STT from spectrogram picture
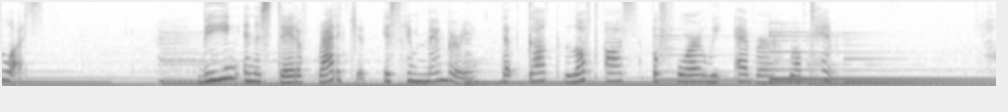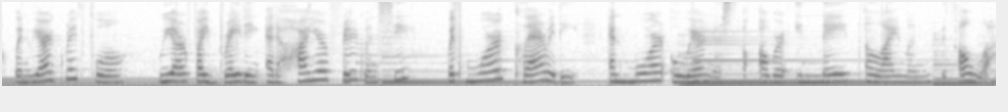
to us. Being in a state of gratitude is remembering that God loved us before we ever loved Him. When we are grateful, we are vibrating at a higher frequency with more clarity and more awareness of our innate alignment with Allah.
